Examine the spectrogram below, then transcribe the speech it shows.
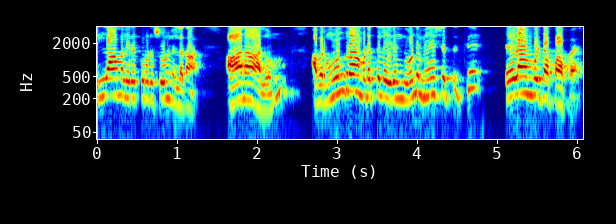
இல்லாமல் இருக்கிற ஒரு சூழ்நிலை தான். ஆனாலும் அவர் மூன்றாம் இடத்துல இருந்து கொண்டு மேஷத்துக்கு ஏழாம் வீட்டை பார்ப்பார்.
